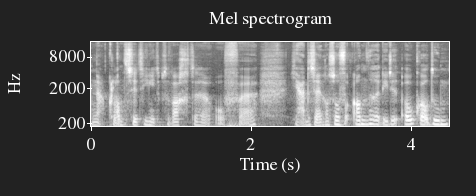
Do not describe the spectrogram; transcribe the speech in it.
nou, klanten zitten hier niet op te wachten. Of uh, ja, er zijn al zoveel anderen die dit ook al doen.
